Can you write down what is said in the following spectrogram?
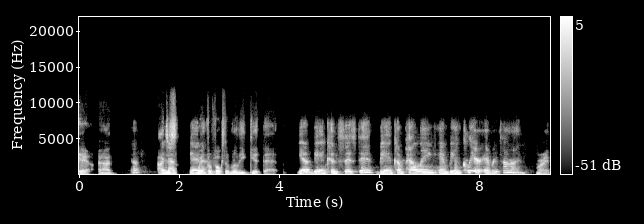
yeah. I yep. I and just waiting for folks to really get that. Yep, being consistent, being compelling, and being clear every time. Right,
